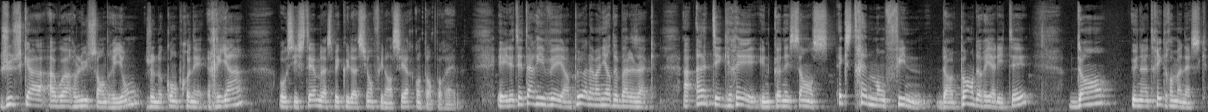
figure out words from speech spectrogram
jusqu'à avoir lu Cendrillon, je ne comprenais rien au système de la spéculation financière contemporaine. Et il était arrivé, un peu à la manière de Balzac, à intégrer une connaissance extrêmement fine d'un pan de réalité dans une intrigue romanesque.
